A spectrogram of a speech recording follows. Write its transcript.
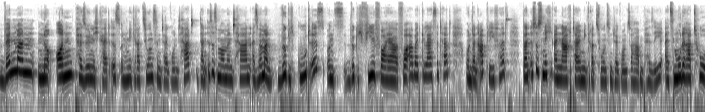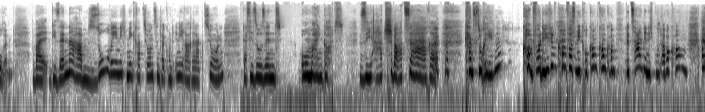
wenn man eine On-Persönlichkeit ist und Migrationshintergrund hat, dann ist es momentan, also wenn man wirklich gut ist und wirklich viel vorher Vorarbeit geleistet hat und dann abliefert, dann ist es nicht ein Nachteil, Migrationshintergrund zu haben per se als Moderatorin, weil die Sender haben so wenig Migrationshintergrund in ihrer Redaktion, dass sie so sind, oh mein Gott, sie hat schwarze Haare. Kannst du reden? Komm vor die, komm vors Mikro, komm, komm, komm. Wir zahlen dir nicht gut, aber komm, komm.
